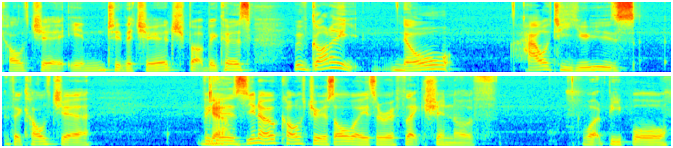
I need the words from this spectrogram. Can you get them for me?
culture into the church but because we've got to know how to use the culture. Because you know culture is always a reflection of what people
